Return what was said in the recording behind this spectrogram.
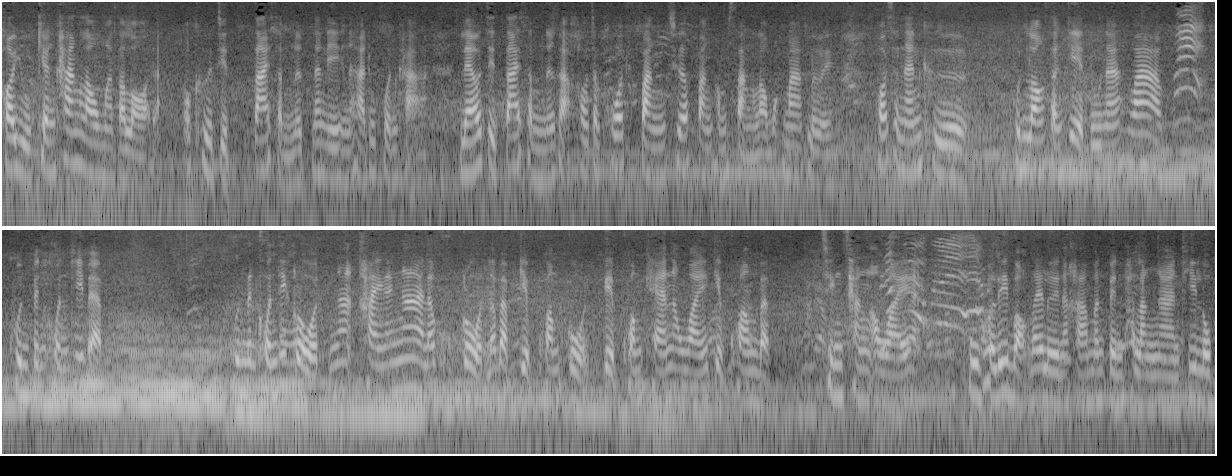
คอยอยู่เคียงข้างเรามาตลอดอะ่ะก็คือจิตใต้สำนึกนั่นเองนะคะ ทุกคนค่ะ แล้วจิตใต้สำนึกอะ่ะเขาจะโคตรฟังเชื่อฟังคำสั่งเรามากๆเลย เพราะฉะนั้นคือคุณลองสังเกตดูนะว่า คุณเป็นคนที่แบบ คุณเป็นคนที่โกรธง่ายใครง่ายๆ แล้วโกรธแล้วแบบเก็บความโกรธเก็บความแค้นเอาไว้ เก็บความแบบชิงชังเอาไว้อะครูเพอรี่บอกได้เลยนะคะ มันเป็นพลังงานที่ลบ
